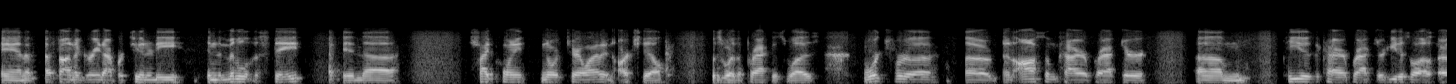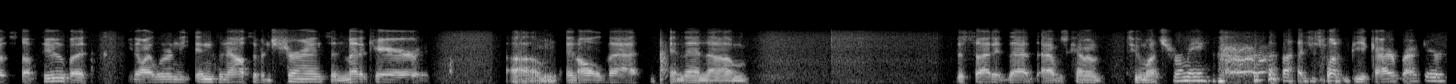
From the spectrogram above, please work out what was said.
And I, found a great opportunity in the middle of the state in uh, High Point, North Carolina, in Archdale was where the practice was. Worked for a, a an awesome chiropractor. Um, he is a chiropractor. He does a lot of other stuff too, but you know, I learned the ins and outs of insurance and Medicare and um, and all that, and then um, decided that I was kind of too much for me. I just want to be a chiropractor.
